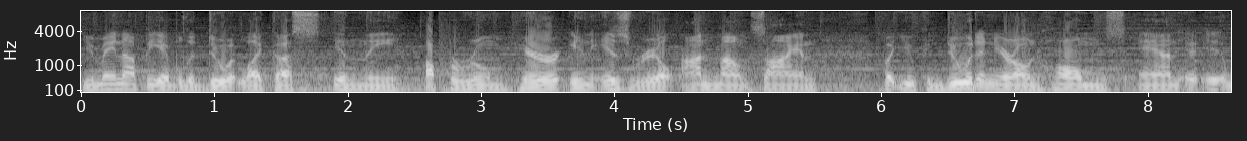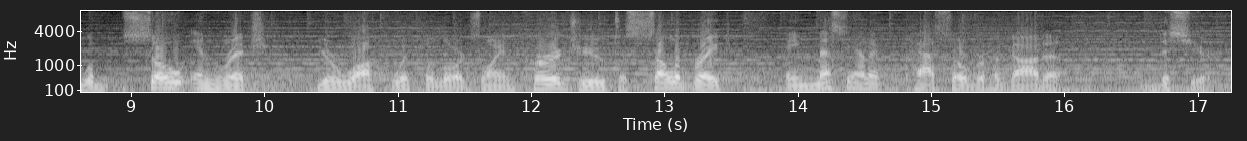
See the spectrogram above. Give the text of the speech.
You may not be able to do it like us in the upper room here in Israel on Mount Zion, but you can do it in your own homes, and it, it will so enrich your walk with the Lord. So I encourage you to celebrate a Messianic Passover Haggadah this year.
